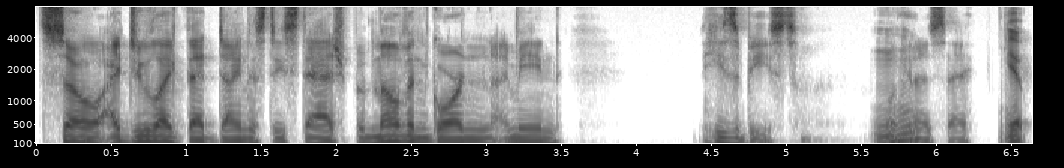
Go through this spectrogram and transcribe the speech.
so I do like that Dynasty stash, but Melvin Gordon, I mean, he's a beast. What Mhm. can I say? Yep.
